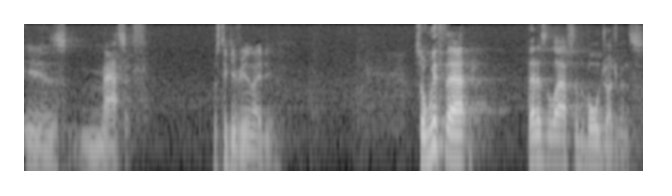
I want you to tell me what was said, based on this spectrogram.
is massive, just to give you an idea. So, with that, that is the last of the bowl judgments,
